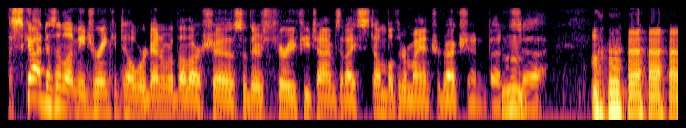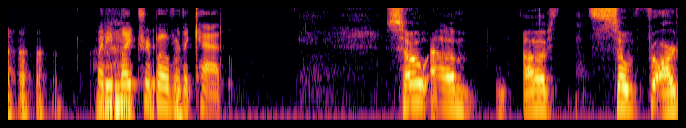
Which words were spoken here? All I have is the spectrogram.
Scott doesn't let me drink until we're done with all our shows, so there's very few times that I stumble through my introduction. But uh, But he might trip over the cat. So, um, uh, so for our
